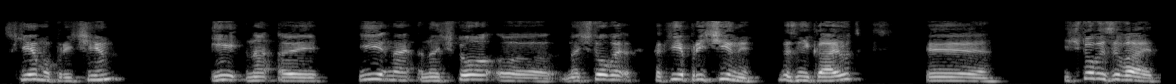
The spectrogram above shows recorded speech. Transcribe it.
схему причин и на, э, и на, на, что, э, на что, какие причины возникают и что вызывает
